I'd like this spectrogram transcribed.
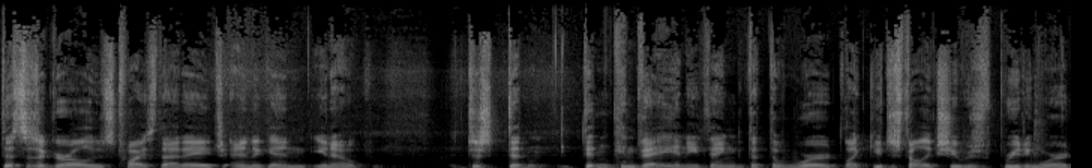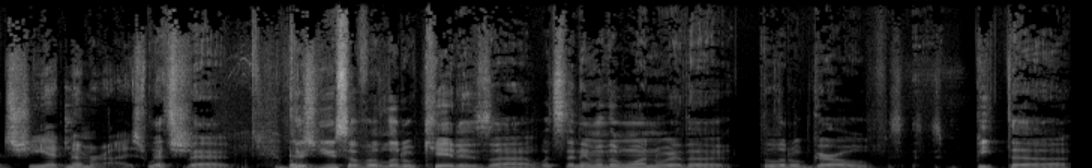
This is a girl who's twice that age, and again, you know, just didn't didn't convey anything that the word like you just felt like she was reading words she had memorized. That's Which bad. Good use of a little kid is uh what's the name of the one where the the little girl beat the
